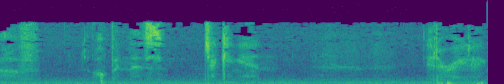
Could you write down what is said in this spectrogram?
of openness, checking in, iterating,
